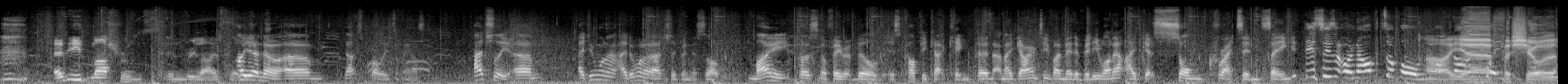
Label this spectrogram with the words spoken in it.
and eat mushrooms in real life. Oh yeah, no, um, that's probably something else. Actually, um, I do want to. I don't want to actually bring this up. My personal favorite build is Copycat Kingpin, and I guarantee if I made a video on it, I'd get some cretin saying this is unoptimal. you're Oh yeah, for sure.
